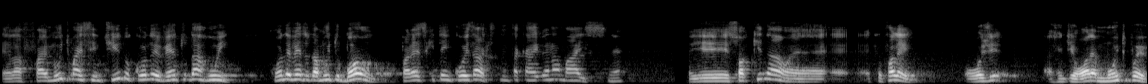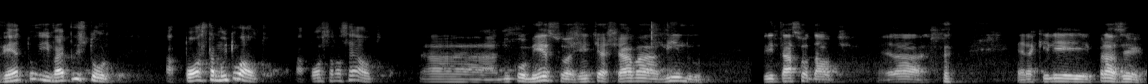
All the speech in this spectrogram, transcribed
ela faz muito mais sentido quando o evento dá ruim. Quando o evento dá muito bom, parece que tem coisa que você está carregando a mais, né? E, só que não, é, é, é que eu falei. Hoje a gente olha muito para o evento e vai para o estouro. aposta muito alto. Aposta nossa é alta. Ah, no começo a gente achava lindo gritar sold out. Era, era aquele prazer.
